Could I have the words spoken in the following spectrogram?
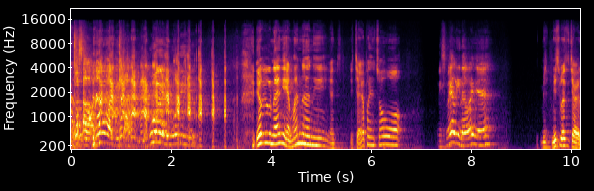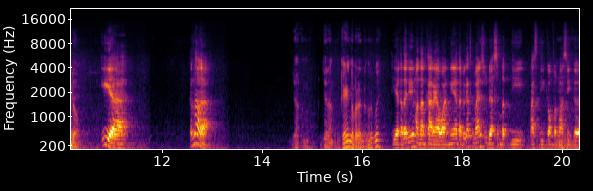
gua salah ngomong lagi. Gua yang dibully nih. Ya gue nanya yang mana nih? Yang cewek apa yang cowok? Miss Melly namanya. Mi- Miss berarti cewek dong? Iya. Kenal gak? Ya jarang. Kayaknya nggak pernah denger gue. Iya katanya dia mantan karyawannya, tapi kan kemarin sudah sempat di pas dikonfirmasi ke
